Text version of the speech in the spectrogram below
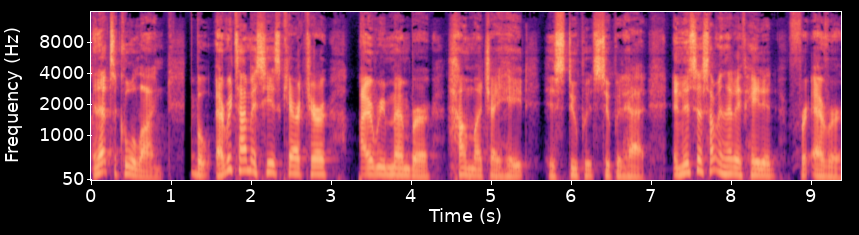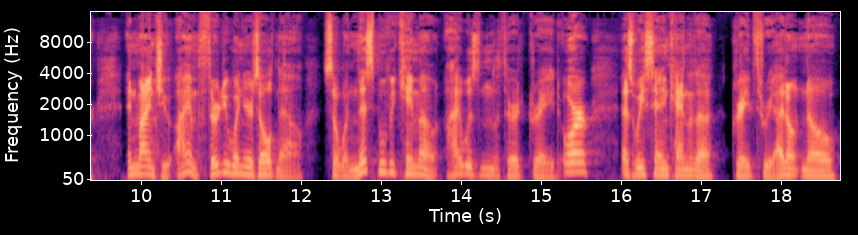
And that's a cool line. But every time I see his character, I remember how much I hate his stupid, stupid hat. And this is something that I've hated forever. And mind you, I am 31 years old now. So when this movie came out, I was in the third grade, or as we say in Canada, grade three. I don't know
